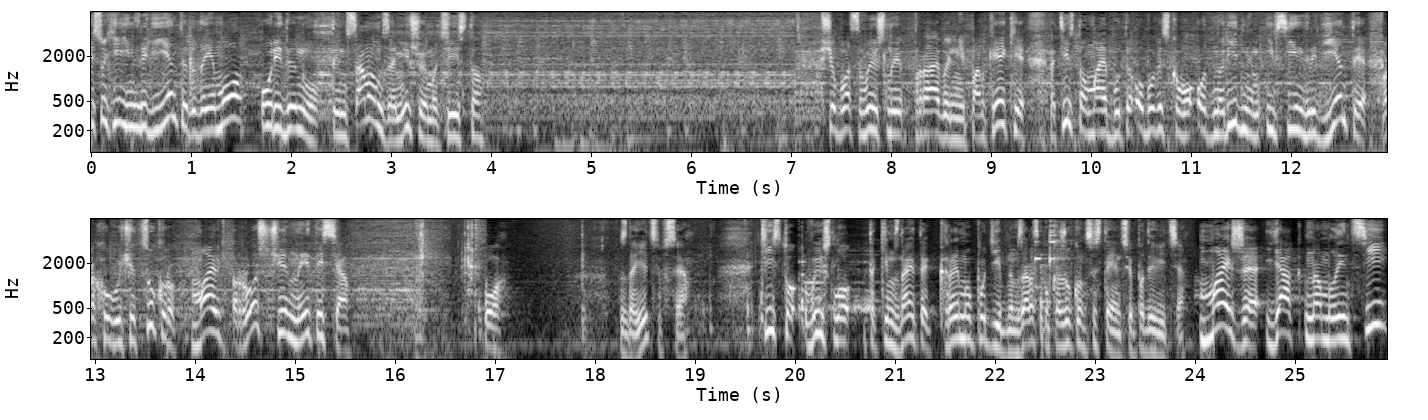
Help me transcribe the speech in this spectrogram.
І сухі інгредієнти додаємо у рідину. Тим самим замішуємо тісто. Щоб у вас вийшли правильні панкейки, тісто має бути обов'язково однорідним, і всі інгредієнти, враховуючи цукор, мають розчинитися. О, здається, все. Тісто вийшло таким, знаєте, кремоподібним. Зараз покажу консистенцію. Подивіться. Майже як на млинці,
